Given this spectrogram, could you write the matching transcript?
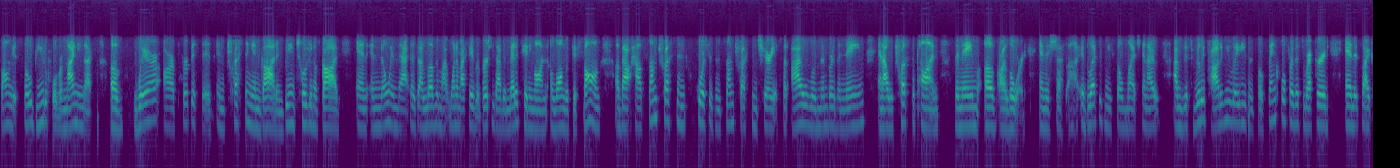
song, it's so beautiful, reminding us of where our purpose is in trusting in God and being children of God and and knowing that as I love in my one of my favorite verses I've been meditating on along with this song about how some trust in horses and some trust in chariots, but I will remember the name and I will trust upon the name of our Lord. And it's just uh, it blesses me so much, and I I'm just really proud of you, ladies, and so thankful for this record. And it's like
